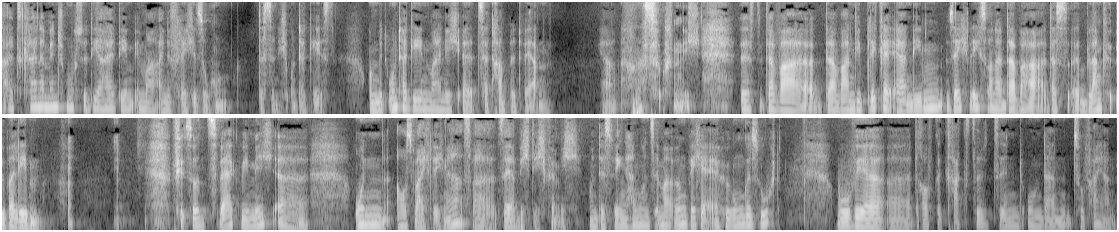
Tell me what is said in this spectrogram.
als kleiner Mensch musst du dir halt dem immer eine Fläche suchen, dass du nicht untergehst. Und mit untergehen meine ich äh, zertrampelt werden. Ja, also nicht, äh, da war, da waren die Blicke eher nebensächlich, sondern da war das äh, blanke Überleben. für so einen Zwerg wie mich äh, unausweichlich. Ne? Es war sehr wichtig für mich. Und deswegen haben wir uns immer irgendwelche Erhöhungen gesucht. Wo wir äh, drauf gekraxelt sind, um dann zu feiern.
